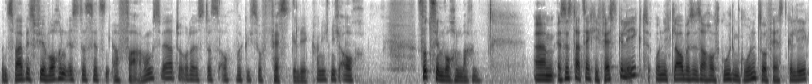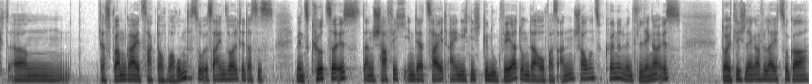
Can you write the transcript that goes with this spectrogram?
Und zwei bis vier Wochen, ist das jetzt ein Erfahrungswert oder ist das auch wirklich so festgelegt? Kann ich nicht auch 14 Wochen machen? Ähm, es ist tatsächlich festgelegt und ich glaube, es ist auch aus gutem Grund so festgelegt. Ähm, der Scrum Guide sagt auch, warum das so sein sollte, dass es, wenn es kürzer ist, dann schaffe ich in der Zeit eigentlich nicht genug Wert, um da auch was anschauen zu können. Wenn es länger ist, deutlich länger vielleicht sogar,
